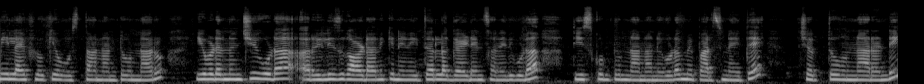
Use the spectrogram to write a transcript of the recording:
మీ లైఫ్లోకి వస్తానంటూ ఉన్నారు. ఈవిడ నుంచి కూడా రిలీజ్ కావడానికి నేను ఇతరుల గైడెన్స్ అనేది కూడా తీసుకుంటున్నానని కూడా మీ పర్సన్ అయితే చెప్తూ ఉన్నారండి.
